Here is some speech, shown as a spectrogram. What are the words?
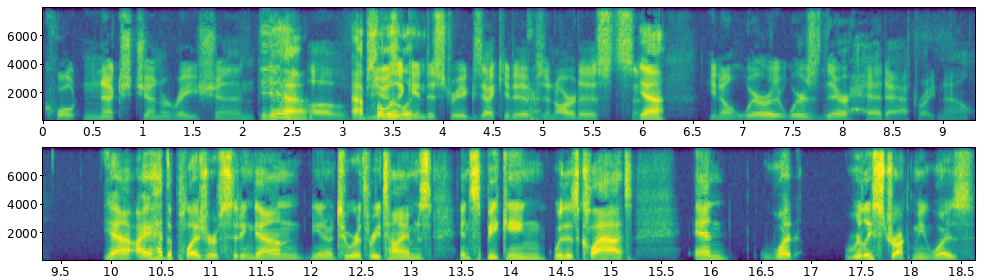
quote next generation yeah, of absolutely. music industry executives and artists and, yeah you know where where's their head at right now yeah, I had the pleasure of sitting down, you know, two or three times and speaking with his class. And what really struck me was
